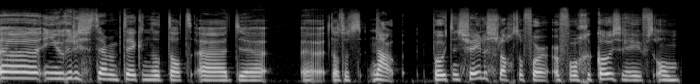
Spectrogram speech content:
Uh, in juridische termen betekent dat dat, uh, de, dat het nou, potentiële slachtoffer ervoor gekozen heeft om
